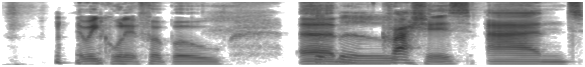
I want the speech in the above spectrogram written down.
we call it football. Um, Football. Crashes and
